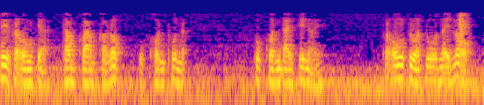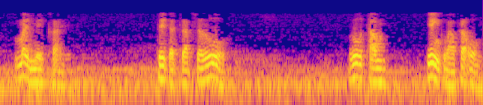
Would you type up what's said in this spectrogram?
ที่พระองค์จะทำความเคารพ บุคคลผู้นั้นบุคคลใดที่ไหน พระองค์ตรวจดูในโลกไม่มีใคร ที่จะตรัสรู้รู้ธรรมยิ่งกว่าพระองค์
